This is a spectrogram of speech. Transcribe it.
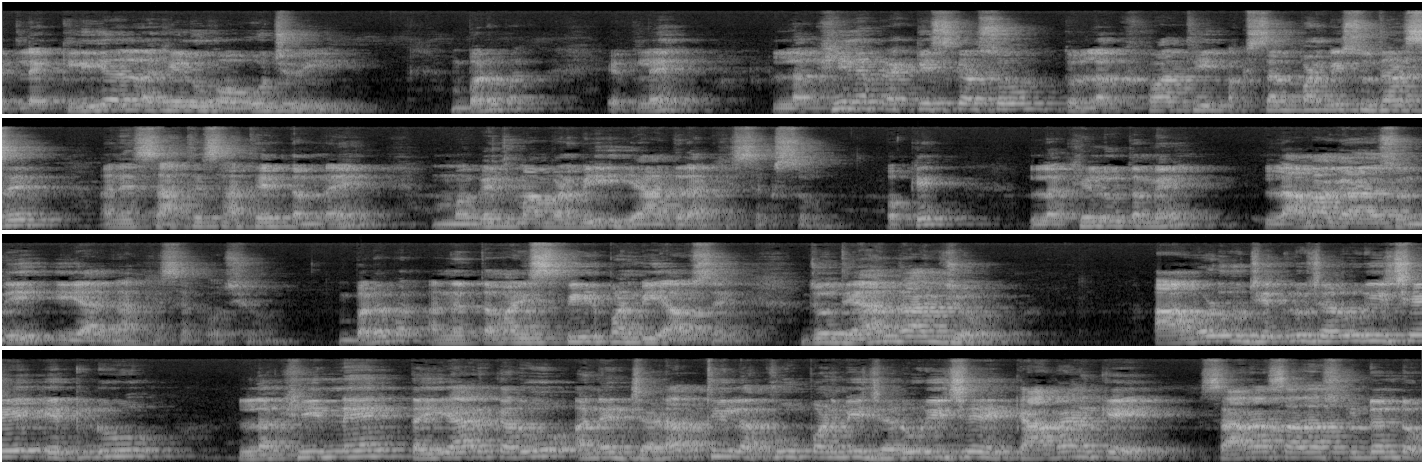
એટલે ક્લિયર લખેલું હોવું જોઈએ. બરોબર? એટલે લખીને પ્રેક્ટિસ કરશો તો લખવાથી અક્ષર પણ બી સુધરશે અને સાથે સાથે તમને મગજમાં પણ બી યાદ રાખી શકશો. ઓકે? લખેલું તમે લાંબા ગાળા સુધી યાદ રાખી શકો છો. બરોબર? અને તમારી સ્પીડ પણ બી આવશે. જો ધ્યાન રાખજો, આવડવું જેટલું જરૂરી છે એટલું લખીને તૈયાર કરવું અને ઝડપથી લખવું પણ બી જરૂરી છે, કારણ કે સારા સારા સ્ટુડન્ટો,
